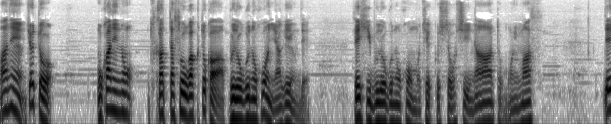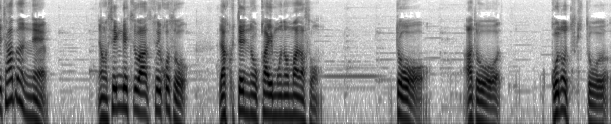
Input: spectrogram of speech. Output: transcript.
まあね、ちょっとお金の使った総額とかはブログの方にあげるんで、ぜひブログの方もチェックしてほしいなと思います。で、多分ね、あの先月はそれこそ楽天のお買い物マラソンと、あと、5の月と、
